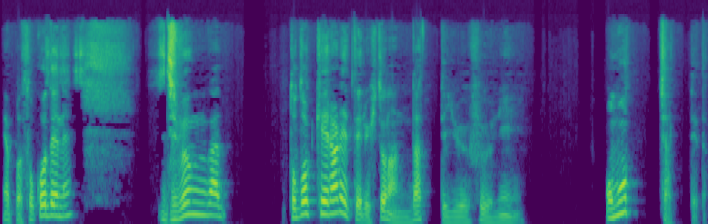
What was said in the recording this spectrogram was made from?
やっぱそこでね、自分が届けられてる人なんだっていうふうに思っちゃってた。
